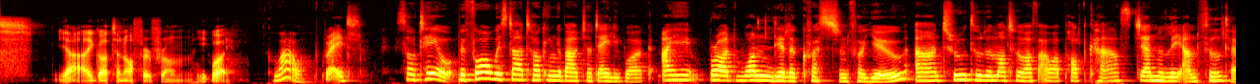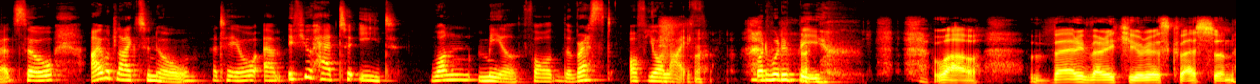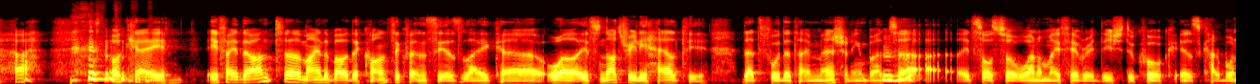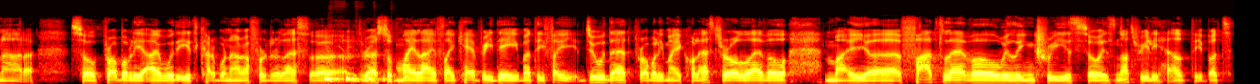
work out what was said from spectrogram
yeah, I got an offer from EY. Wow, great. So, Teo, before we start talking about your daily work, I brought one little question for you, uh, true to the motto of our podcast, generally unfiltered. So, I would like to know, uh, Teo, um, if you had to eat one meal for the rest of your life, what would it be? wow, very, very curious question. okay if I don't uh, mind about the consequences, like, uh, well, it's not really healthy, that food that I'm mentioning, but mm-hmm. uh, it's also one of my favorite dish to cook is carbonara. So probably I would eat carbonara for the rest, uh, the rest of my life, like every day. But if I do that, probably my cholesterol level, my uh, fat level will increase. So it's not really healthy, but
